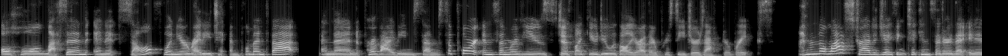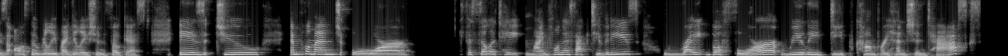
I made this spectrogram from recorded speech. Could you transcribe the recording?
a whole lesson in itself when you're ready to implement that. And then providing some support and some reviews, just like you do with all your other procedures after breaks. And then the last strategy I think to consider that is also really regulation focused is to implement or facilitate mindfulness activities right before really deep comprehension tasks,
